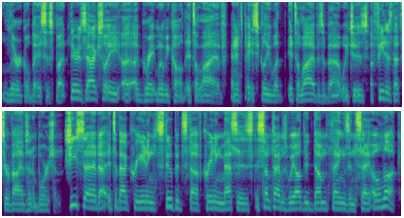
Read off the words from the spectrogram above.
lyrical basis, but there's actually a, a great movie called It's Alive, and it's basically what It's Alive is about, which is a fetus that survives an abortion. She said uh, it's about creating stupid stuff, creating messes. Sometimes we all do dumb things and say, oh, look,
